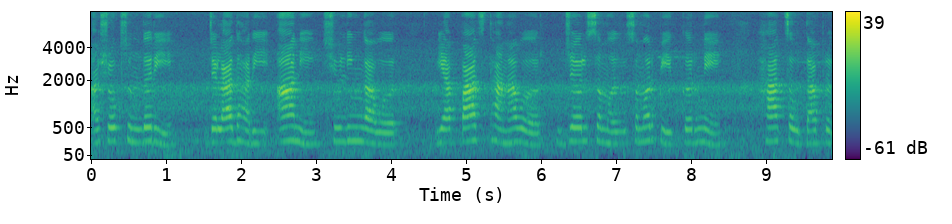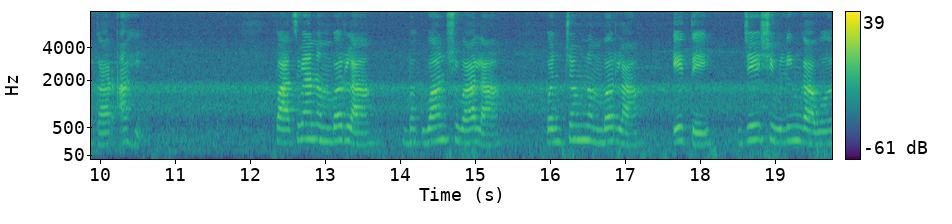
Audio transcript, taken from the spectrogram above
अशोक सुंदरी जलाधारी आणि शिवलिंगावर या पाच स्थानावर जल समर समर्पित करणे हा चौथा प्रकार आहे. पाचव्या नंबरला भगवान शिवाला पंचम नंबरला येते जे शिवलिंगावर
